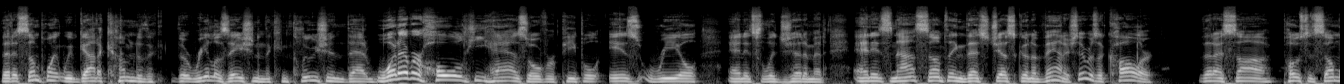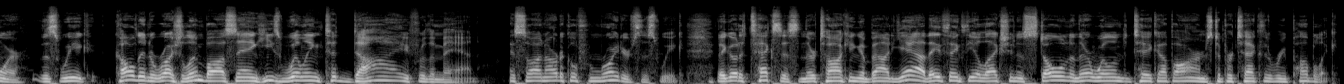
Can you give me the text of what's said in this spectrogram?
that at some point we've got to come to the, the realization and the conclusion that whatever hold he has over people is real and it's legitimate and it's not something that's just going to vanish. There was a caller that I saw posted somewhere this week called into Rush Limbaugh saying he's willing to die for the man. I saw an article from Reuters this week. They go to Texas and they're talking about, yeah, they think the election is stolen and they're willing to take up arms to protect the republic.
